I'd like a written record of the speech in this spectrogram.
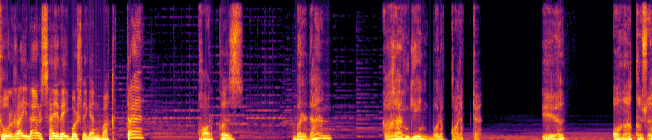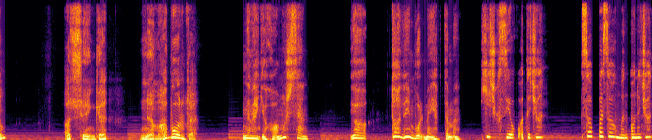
to'rg'aylar sayray boshlagan vaqtda qorqiz birdan g'amgin bo'lib qolibdi. E ona qizim a senga nima bo'ldi? Nimaga xomushsan? Yo tobing bo'lmayaptimi? Hechqisi yo'q otajon. Soppa sog'man onajon.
